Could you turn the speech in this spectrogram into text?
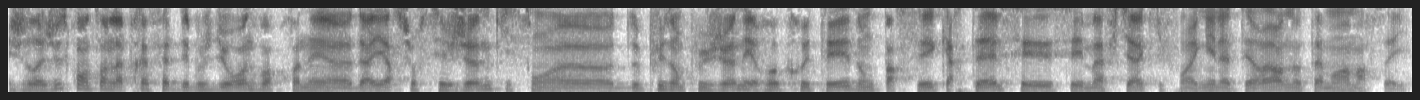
Je voudrais juste qu'on entende la préfète des Bouches-du-Rhône. Vous reprenez euh, derrière sur ces jeunes qui sont euh, de plus en plus jeunes et recrutés donc par ces cartels, ces, ces mafias qui font régner la terreur, notamment à Marseille.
